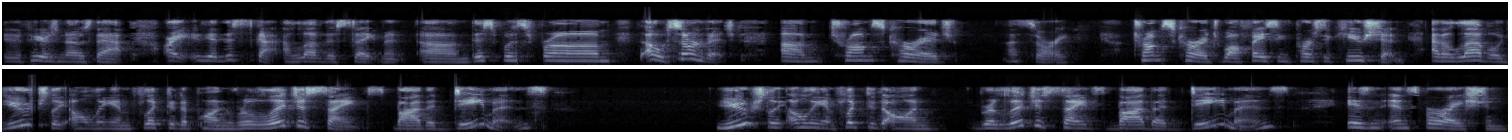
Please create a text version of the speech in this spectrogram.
it appears knows that. All right, yeah, this guy, I love this statement. Um, this was from oh Cernovich. Um, Trump's courage I'm sorry, Trump's courage while facing persecution at a level usually only inflicted upon religious saints by the demons, usually only inflicted on religious saints by the demons, is an inspiration.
